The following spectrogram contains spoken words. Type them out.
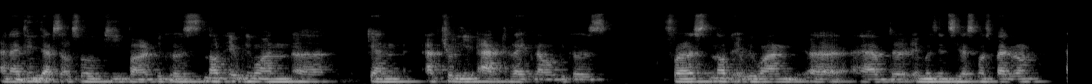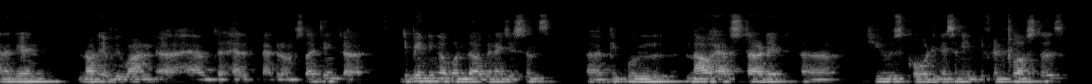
And I think that's also a key part because not everyone can actually act right now because first, not everyone uh, have the emergency response background, and again, not everyone uh, have the health background. So I think uh, depending upon the organizations, uh, people now have started uh, use coordination in different clusters,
